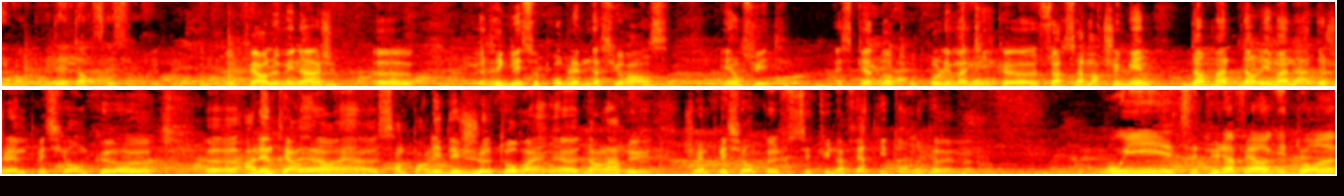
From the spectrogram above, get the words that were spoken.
Ils vont porter tort, c'est sûr. Donc faire le ménage, euh, régler ce problème d'assurance, et ensuite, est-ce qu'il y a d'autres problématiques euh, ça, ça, marche bien. Dans, dans les manades, j'ai l'impression que à l'intérieur, hein, sans parler des jeux taurins dans la rue, j'ai l'impression que c'est une affaire qui tourne quand même. Oui, c'est une affaire qui tourne.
